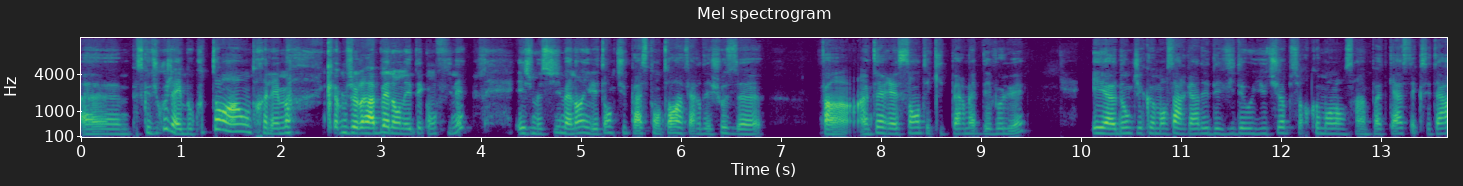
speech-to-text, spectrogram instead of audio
parce que du coup, j'avais beaucoup de temps hein, entre les mains. Comme je le rappelle, on était confinés. Et je me suis dit, maintenant, il est temps que tu passes ton temps à faire des choses intéressantes et qui te permettent d'évoluer. Et donc, j'ai commencé à regarder des vidéos YouTube sur comment lancer un podcast, etc.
